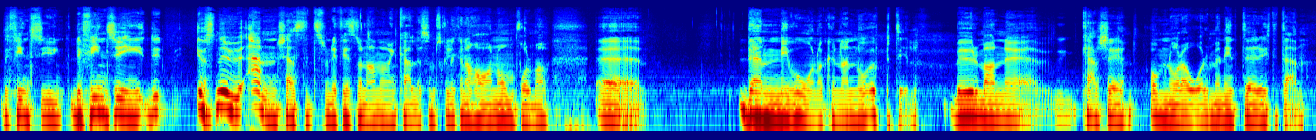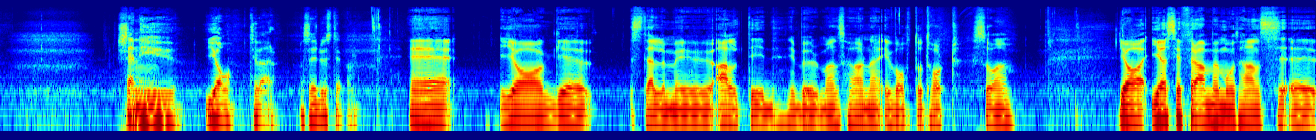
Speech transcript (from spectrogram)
det finns ju, det finns ju ing- det, just nu än känns det inte som det finns någon annan än Kalle som skulle kunna ha någon form av eh, den nivån att kunna nå upp till. Burman eh, kanske om några år men inte riktigt än. Känner ju jag tyvärr. Vad säger du Stefan? Eh, jag eh, ställer mig ju alltid i Burmans hörna i vått och torrt. Så jag, jag ser fram emot hans eh,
